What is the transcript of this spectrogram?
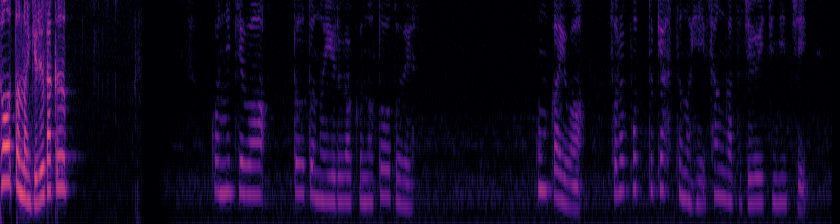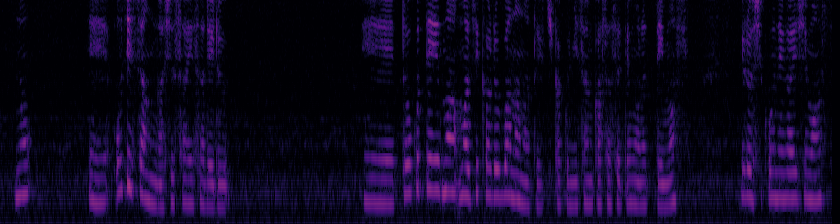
トートのゆる学こんにちは。トートのゆる学のトートです。今回はソロポッドキャストの日3月11日の、えーおじさんが主催される、えートークテーママジカルバナナという企画に参加させてもらっています。よろしくお願いします。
